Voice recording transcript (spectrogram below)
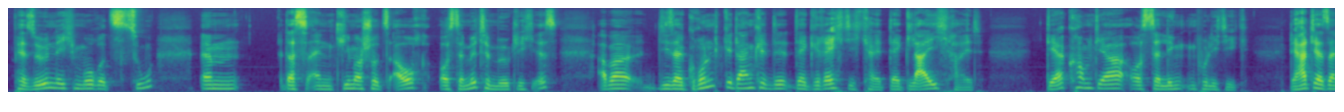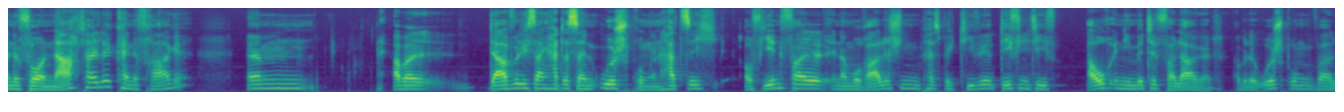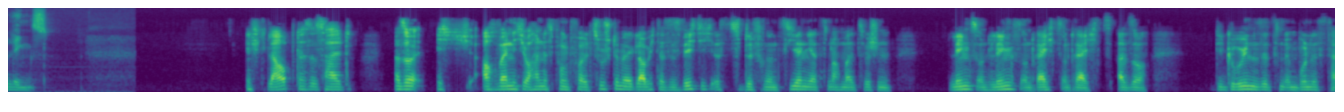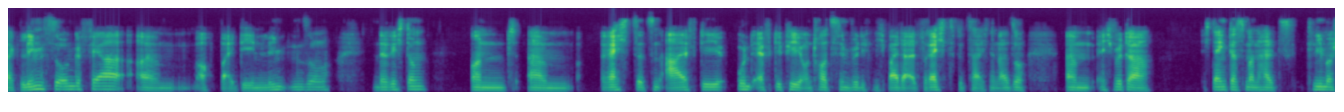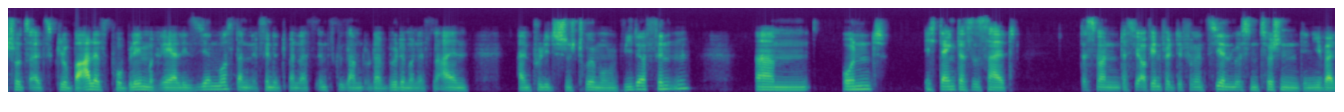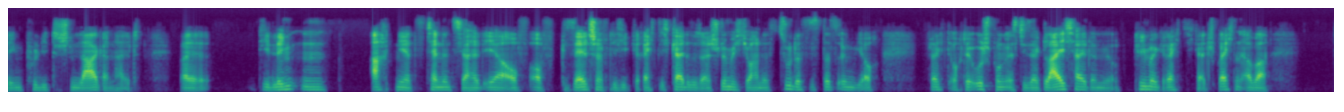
persönlich Moritz zu, ähm, dass ein Klimaschutz auch aus der Mitte möglich ist, aber dieser Grundgedanke de der Gerechtigkeit, der Gleichheit, der kommt ja aus der linken Politik. Der hat ja seine Vor- und Nachteile, keine Frage, ähm, aber da würde ich sagen, hat das seinen Ursprung und hat sich auf jeden Fall in der moralischen Perspektive definitiv auch in die Mitte verlagert. Aber der Ursprung war links. Ich glaube, das ist halt, also ich, auch wenn ich Johannes Punkt voll zustimme, glaube ich, dass es wichtig ist zu differenzieren jetzt nochmal zwischen links und links und rechts und rechts. Also die Grünen sitzen im Bundestag links so ungefähr, ähm, auch bei den Linken so in der Richtung. Und ähm, rechts sitzen AfD und FDP und trotzdem würde ich nicht beide als rechts bezeichnen. Also ähm, ich würde da, ich denke, dass man halt Klimaschutz als globales Problem realisieren muss, dann findet man das insgesamt oder würde man es in allen, allen politischen Strömungen wiederfinden. Ähm, und ich denke, dass es halt, dass man, dass wir auf jeden Fall differenzieren müssen zwischen den jeweiligen politischen Lagern halt. Weil die Linken achten jetzt tendenziell halt eher auf, auf gesellschaftliche Gerechtigkeit. Also da stimme ich Johannes zu, dass es das irgendwie auch vielleicht auch der Ursprung ist dieser Gleichheit, wenn wir auf Klimagerechtigkeit sprechen. Aber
